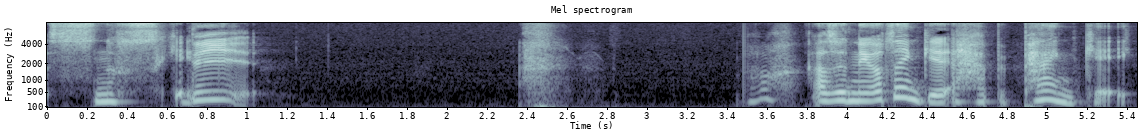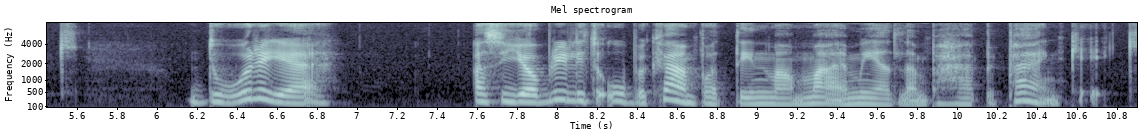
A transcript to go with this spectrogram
snuskigt? Det Alltså när jag tänker Happy Pancake, då är det... Alltså jag blir lite obekväm på att din mamma är medlem på Happy Pancake.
